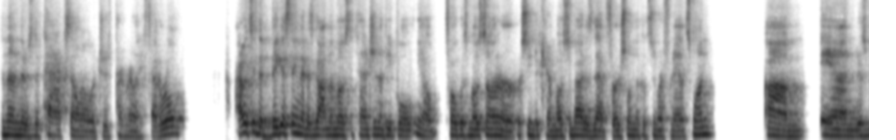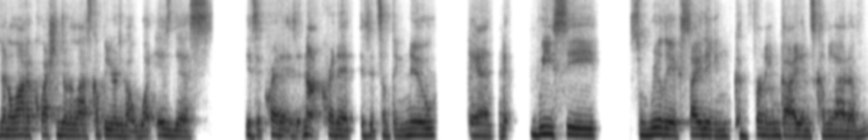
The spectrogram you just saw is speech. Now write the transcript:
And then there's the tax element, which is primarily federal. I would say the biggest thing that has gotten the most attention that people, you know, focus most on or, or seem to care most about is that first one, the consumer finance one. Um, and there's been a lot of questions over the last couple years about what is this? Is it credit? Is it not credit? Is it something new? And we see some really exciting confirming guidance coming out of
